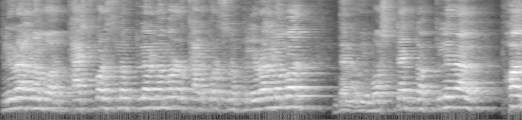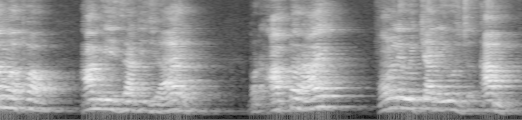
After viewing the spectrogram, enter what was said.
plural number, first person of plural number or third person of plural number, then we must take the plural form of am is, that is are. But after I, only we can use am.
